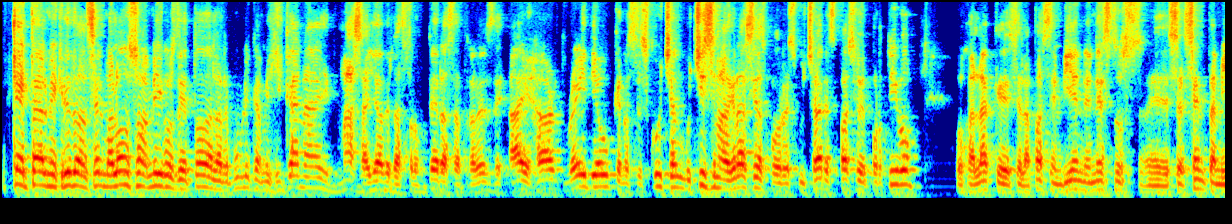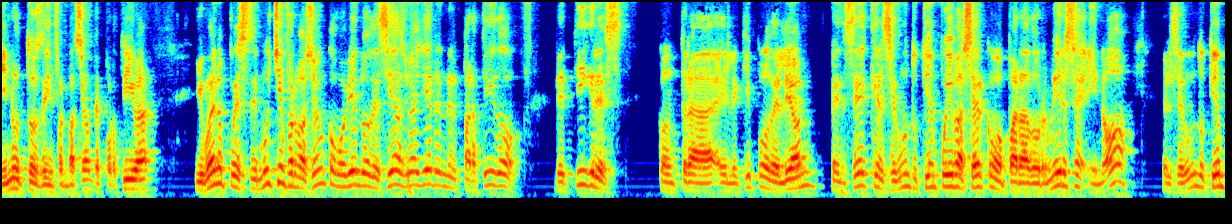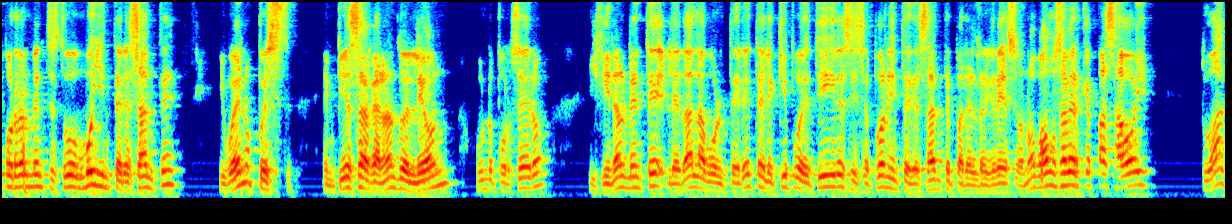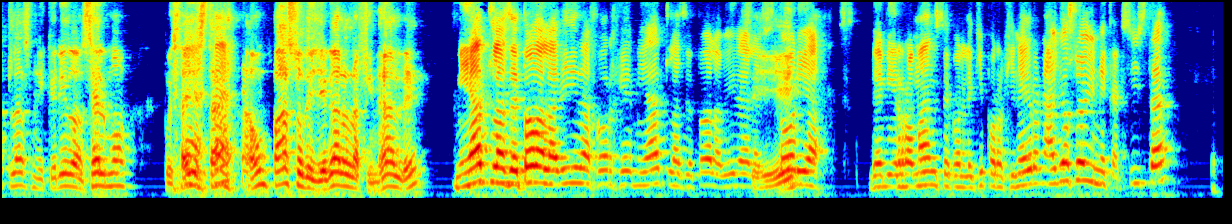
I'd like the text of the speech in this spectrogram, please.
¿Qué tal, mi querido Anselmo Alonso, amigos de toda la República Mexicana y más allá de las fronteras a través de iHeartRadio que nos escuchan? Muchísimas gracias por escuchar Espacio Deportivo. Ojalá que se la pasen bien en estos 60 eh, minutos de información deportiva. Y bueno, pues mucha información, como bien lo decías, yo ayer en el partido de Tigres contra el equipo de León, pensé que el segundo tiempo iba a ser como para dormirse y no, el segundo tiempo realmente estuvo muy interesante y bueno, pues empieza ganando el León 1 por 0 y finalmente le da la voltereta el equipo de Tigres y se pone interesante para el regreso, ¿no? Vamos a ver qué pasa hoy. Tu Atlas, mi querido Anselmo, pues ahí está, a un paso de llegar a la final, ¿eh? Mi Atlas de toda la vida, Jorge, mi Atlas de toda la vida, la historia de mi romance con el equipo rojinegro. No, yo soy necaxista,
